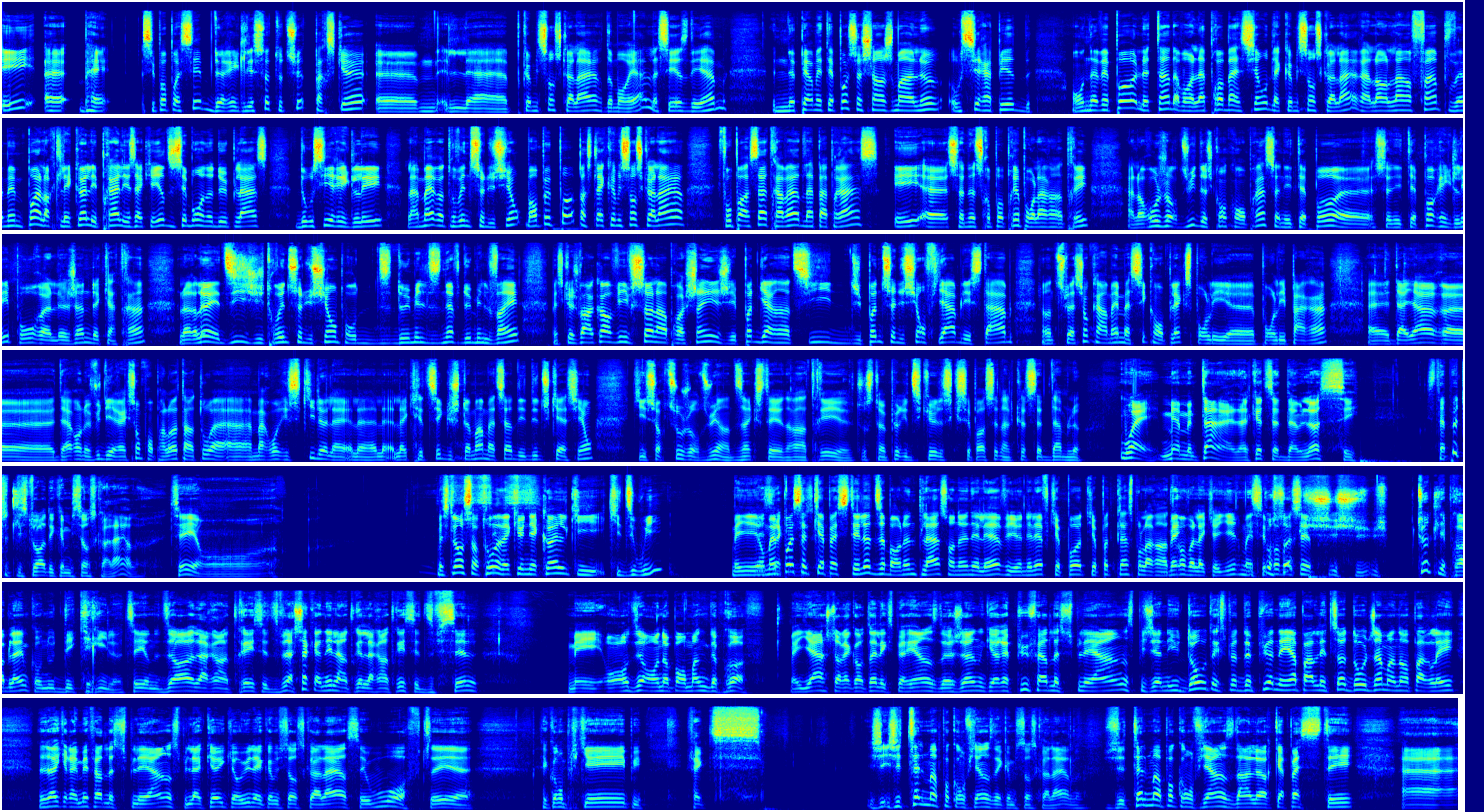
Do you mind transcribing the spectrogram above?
Et, euh, ben, c'est pas possible de régler ça tout de suite parce que euh, la commission scolaire de Montréal, la CSDM, ne permettait pas ce changement-là aussi rapide. On n'avait pas le temps d'avoir l'approbation de la commission scolaire, alors l'enfant pouvait même pas, alors que l'école est prête à les accueillir, dit c'est bon, on a deux places, dossier réglé, la mère a trouvé une solution. Ben, on peut pas parce que la commission scolaire, il faut passer à travers de la paperasse et euh, ça ne sera pas prêt pour la rentrée. Alors aujourd'hui, de ce qu'on comprend, ce n'était pas, euh, ce n'était pas réglé pour euh, le jeune de 4 ans. Alors dit j'ai trouvé une solution pour 2019-2020, mais est-ce que je vais encore vivre ça l'an prochain J'ai pas de garantie, j'ai pas une solution fiable et stable. Dans une situation quand même assez complexe pour les euh, parents. Euh, d'ailleurs, euh, d'ailleurs, on a vu des réactions. On parlera tantôt à, à Marois Risky, la, la- critique justement en matière d'éducation, qui est sortie aujourd'hui en disant que c'était une rentrée. C'était un peu ridicule ce qui s'est passé dans le cas de cette dame-là. Ouais, mais en même temps, dans le cas de cette dame-là, c'est. C'est un peu toute l'histoire des commissions scolaires. Tu sais, on. Mais là, on se retrouve avec une école qui, qui dit oui. Mais ils n'ont même pas cette capacité-là de dire bon, on a une place, on a un élève, il y a un élève qui n'a pas, qui a pas de place pour la rentrée, Mais on va l'accueillir, mais c'est pas pour ça possible. que je- je- je- tous les problèmes qu'on nous décrit, là, tu sais, on nous dit ah la rentrée c'est difficile. À chaque année l'entrée, la rentrée c'est difficile, mais on dit on a pas manque de profs. Mais hier, je te racontais l'expérience de jeunes qui auraient pu faire de la suppléance, puis j'en ai eu d'autres experts depuis en ayant parlé de ça, d'autres gens m'en ont parlé, des gens qui auraient aimé faire de la suppléance, puis l'accueil qu'ils ont eu dans les commissions scolaires, c'est ouf, tu sais, euh, c'est compliqué, puis fait que j'ai tellement pas confiance dans les commissions scolaires. J'ai tellement pas confiance dans leur capacité à,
